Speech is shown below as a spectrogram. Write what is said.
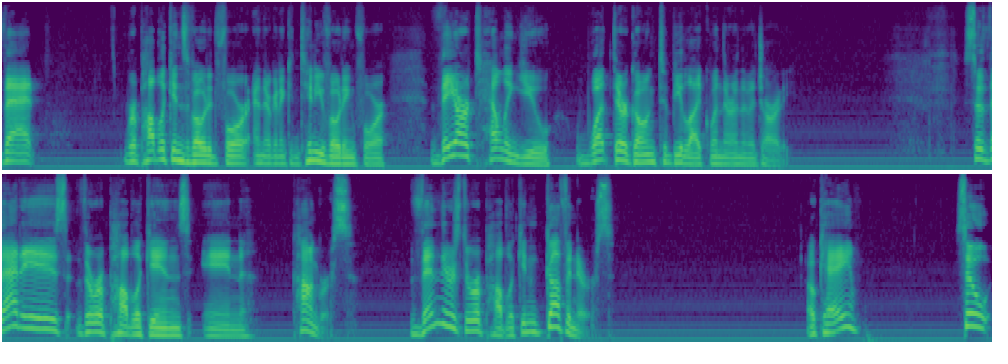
that Republicans voted for and they're going to continue voting for. They are telling you what they're going to be like when they're in the majority. So that is the Republicans in Congress. Then there's the Republican governors. Okay? So,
